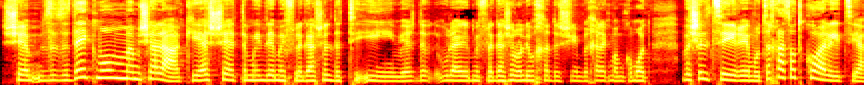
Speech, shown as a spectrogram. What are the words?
שזה זה די כמו ממשלה, כי יש אה, תמיד מפלגה של דתיים, ויש אולי מפלגה של עולים חדשים בחלק מהמקומות, ושל צעירים, והוא צריך לעשות קואליציה,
